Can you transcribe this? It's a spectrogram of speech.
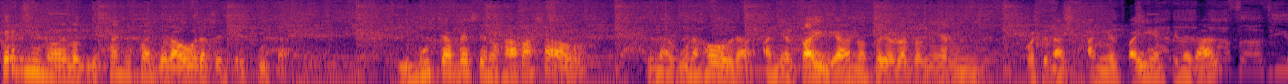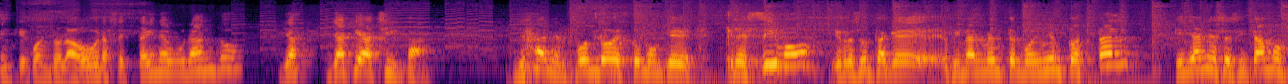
término de los 10 años cuando la obra se ejecuta. Y muchas veces nos ha pasado, en algunas obras, a nivel país, ¿ah? no estoy hablando ni en regional, a nivel país en general, en que cuando la obra se está inaugurando, ya, ya queda chica. Ya en el fondo es como que crecimos y resulta que finalmente el movimiento es tal que ya necesitamos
